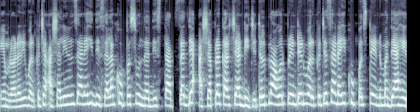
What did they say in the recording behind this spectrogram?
एम्ब्रॉयडरी वर्कच्या अशा लिनन साड्याही दिसायला खूपच सुंदर दिसतात. सध्या अशा प्रकारच्या डिजिटल फ्लॉवर प्रिंटेड वर्कच्या साड्याही खूपच ट्रेंडमध्ये आहेत.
